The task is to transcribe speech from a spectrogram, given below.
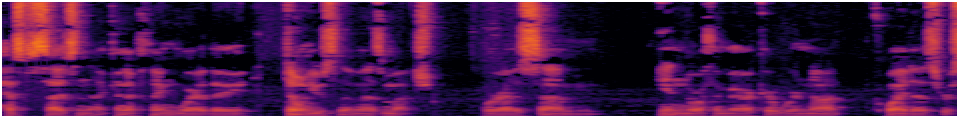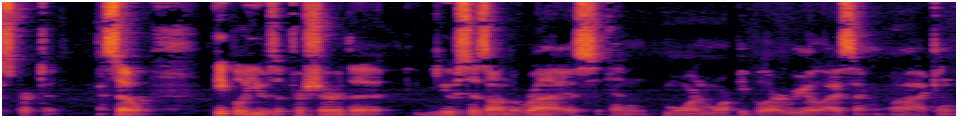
pesticides and that kind of thing, where they don't use them as much. Whereas um, in North America, we're not quite as restricted. So people use it for sure. The use is on the rise, and more and more people are realizing, oh, I can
